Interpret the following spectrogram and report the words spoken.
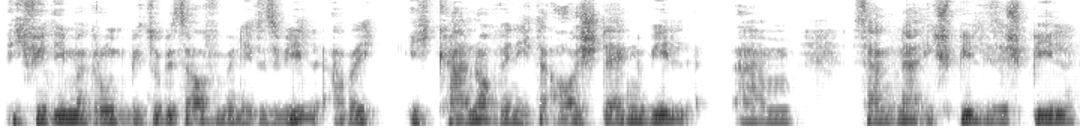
ich finde immer Grund, mich zu besaufen, wenn ich das will, aber ich, ich kann auch, wenn ich da aussteigen will, ähm, sagen, na, ich spiele dieses Spiel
